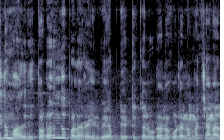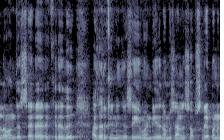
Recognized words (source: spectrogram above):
இது மாதிரி தொடர்ந்து பல ரயில்வே அப்டேட்டுகள் உடனுக்குடன் நம்ம சேனலில் வந்து சேர இருக்கிறது. அதற்கு நீங்கள் செய்ய வேண்டியது நம்ம சேனல் சப்ஸ்கிரைப் பண்ணுங்கள்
